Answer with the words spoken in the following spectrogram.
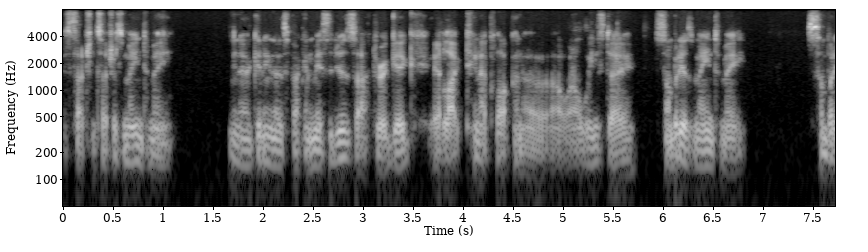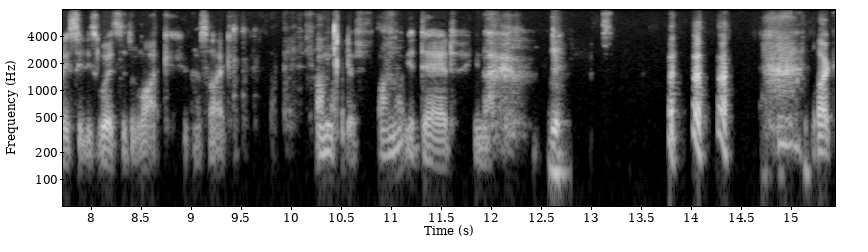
such and such was mean to me. You know, getting those fucking messages after a gig at like 10 o'clock on a, on a Wednesday. Somebody was mean to me. Somebody said these words didn't like. And it's like, I'm not your, I'm not your dad, you know. Yeah. like,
